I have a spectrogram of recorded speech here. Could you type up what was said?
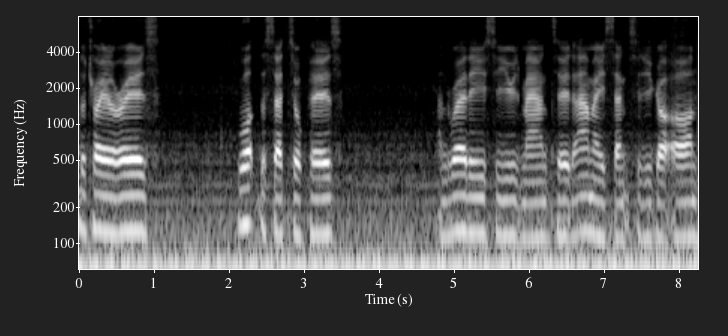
the trailer is, what the setup is, and where the ECU is mounted, how many sensors you got on.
